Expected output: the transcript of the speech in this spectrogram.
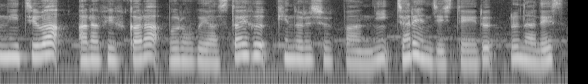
んにちは。アラフィフからブログやスタイフ Kindle 出版にチャレンジしているルナです、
